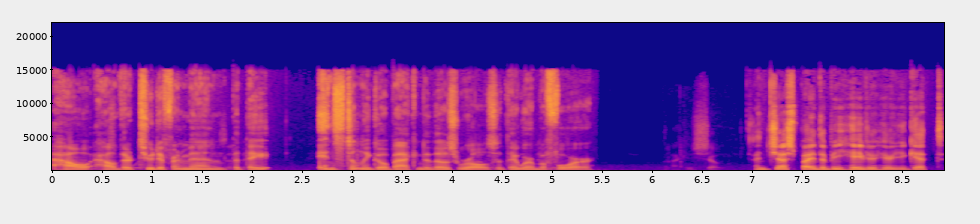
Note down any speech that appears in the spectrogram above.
how how they're two different men, but they instantly go back into those roles that they were before. I can show you. And just by the behavior here, you get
